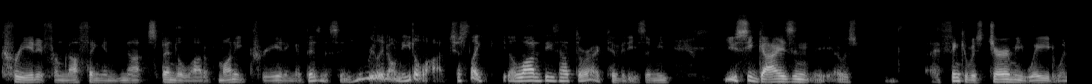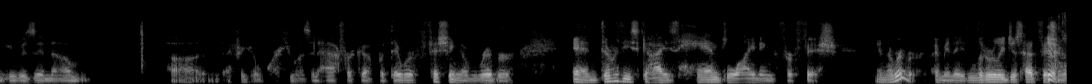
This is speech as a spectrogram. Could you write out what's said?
create it from nothing and not spend a lot of money creating a business. And you really don't need a lot. Just like a lot of these outdoor activities. I mean, you see guys in it was, I think it was Jeremy Wade when he was in um, uh, I forget where he was in Africa, but they were fishing a river, and there were these guys hand lining for fish in the river. I mean, they literally just had fish and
